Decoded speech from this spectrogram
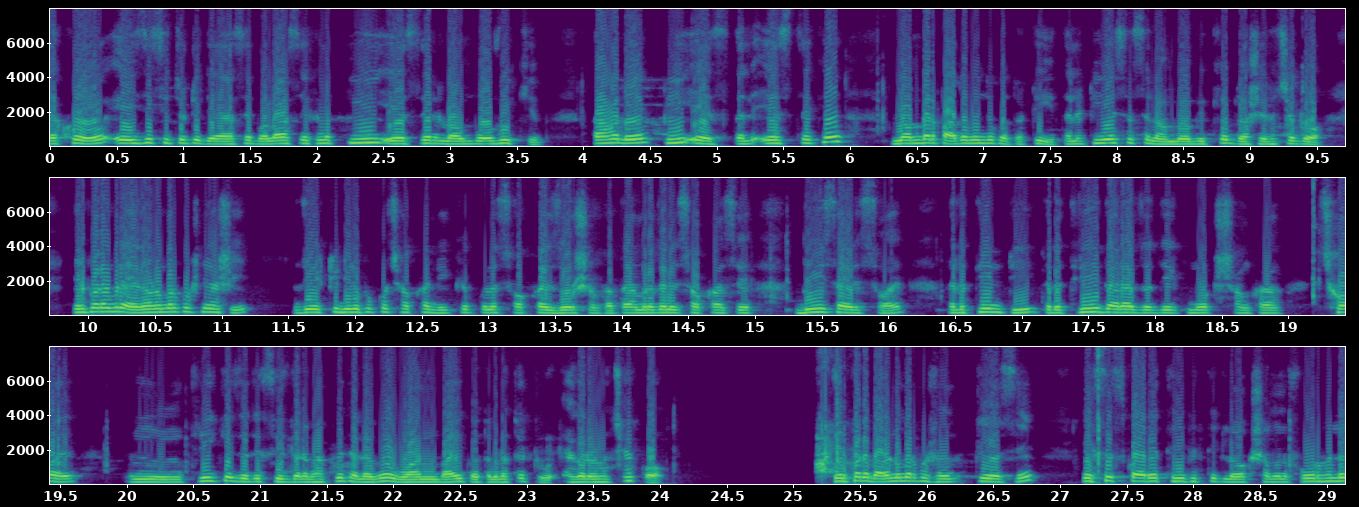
দেখো, এই যে চিত্রটি দেওয়া আছে, বলা আছে এখানে পি এস এর লম্ব অভিক্ষেপ। তাহলে পি এস তাহলে এস থেকে লম্বের পাদবিন্দু কত? টি তাহলে টি এস হচ্ছে লম্ব অভিক্ষেপ দশের হচ্ছে গ। এরপর আমরা এগারো নম্বর প্রশ্নে আসি, যে একটি নিরপেক্ষ ছক্কা নিক্ষেপ করলে ছক্কায় জোর সংখ্যা তাই আমরা জানি ছক্কা আছে দুই চার ছয়। তাহলে তিনটি, তাহলে থ্রি দ্বারা যদি মোট সংখ্যা ছয় থ্রি কে যদি সিক্স দ্বারা ভাগ করি তাহলে হবে ওয়ান বাই কত বলতো? টু এগারো হচ্ছে ক। এরপরে বারো নম্বর প্রশ্নটি হচ্ছে এক্স স্কোয়ারের থ্রি ভিত্তিক লক সমান ফোর হলে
